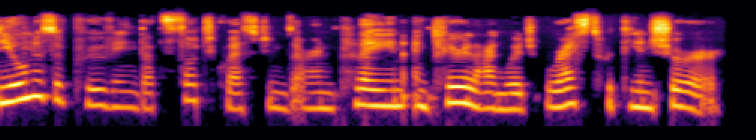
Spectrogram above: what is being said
the onus of proving that such questions are in plain and clear language rests with the insurer.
